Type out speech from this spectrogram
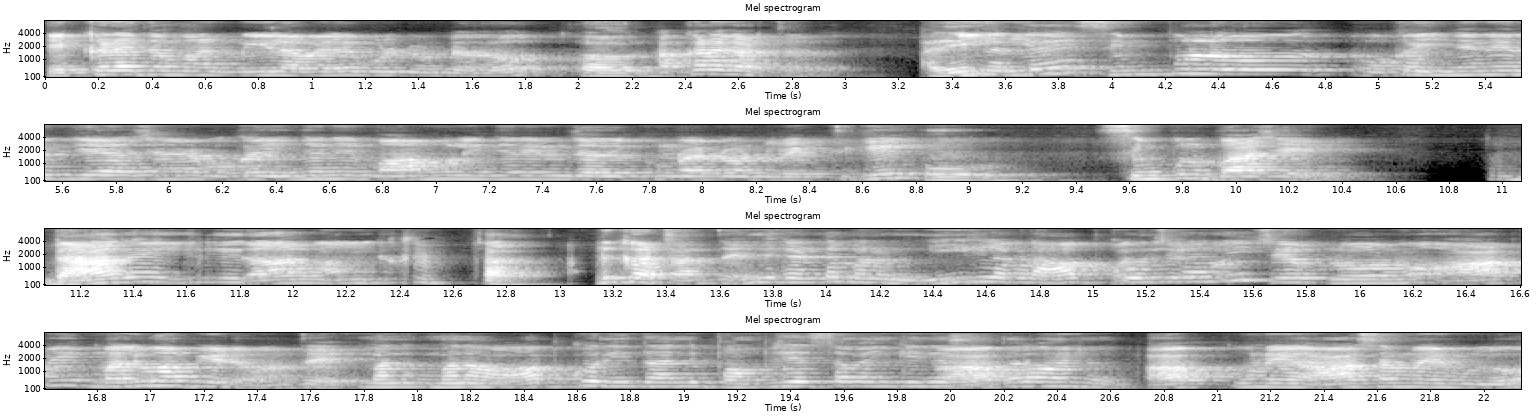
ఎక్కడైతే మనకు నీళ్ళు అవైలబిలిటీ ఉంటుందో అక్కడ కడతారు. అదేంటంటే సింపుల్ ఒక ఇంజనీర్ చేయాల్సిన ఒక ఇంజనీర్ మామూలు ఇంజనీరింగ్ చదువుకున్నటువంటి వ్యక్తికి సింపుల్ భాష ఇది. ఎందుకంటే మనం నీళ్ళు అక్కడ ఆపుకొని ఫ్లోను ఆపి మళ్ళీ పంపించడం అంతే. మనం మనం ఆపుకొని దాన్ని పంపు చేస్తాం ఇంకేం ఆపుకునే ఆ సమయంలో.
